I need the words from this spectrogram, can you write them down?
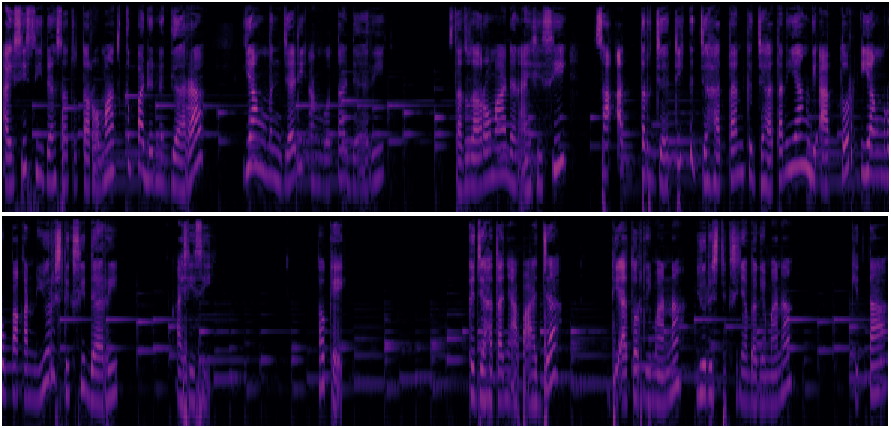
ICC dan Statuta Roma kepada negara yang menjadi anggota dari Statuta Roma dan ICC saat terjadi kejahatan-kejahatan yang diatur yang merupakan yurisdiksi dari ICC. Oke. Kejahatannya apa aja? Diatur di mana? Yurisdiksinya bagaimana? Kita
